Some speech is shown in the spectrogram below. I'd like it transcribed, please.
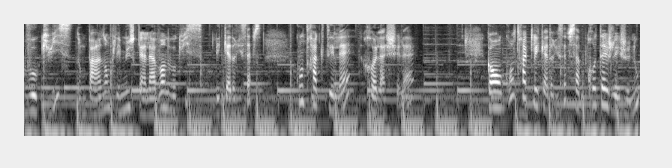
vos cuisses, donc par exemple les muscles à l'avant de vos cuisses, les quadriceps, contractez-les, relâchez-les. Quand on contracte les quadriceps, ça protège les genoux.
